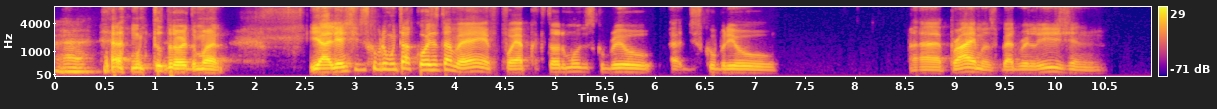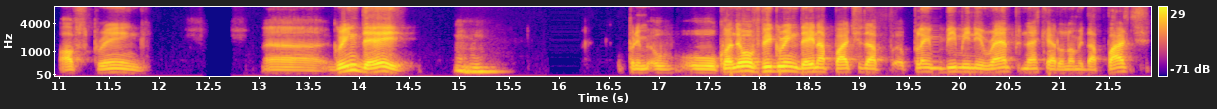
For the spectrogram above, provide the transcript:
É. Era muito doido, mano. E ali a gente descobriu muita coisa também. Foi a época que todo mundo descobriu, é, descobriu uh, Primus, Bad Religion, Offspring, uh, Green Day, Uhum. O, o, quando eu ouvi Green Day na parte da Plan B Mini Ramp, né, que era o nome da parte,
